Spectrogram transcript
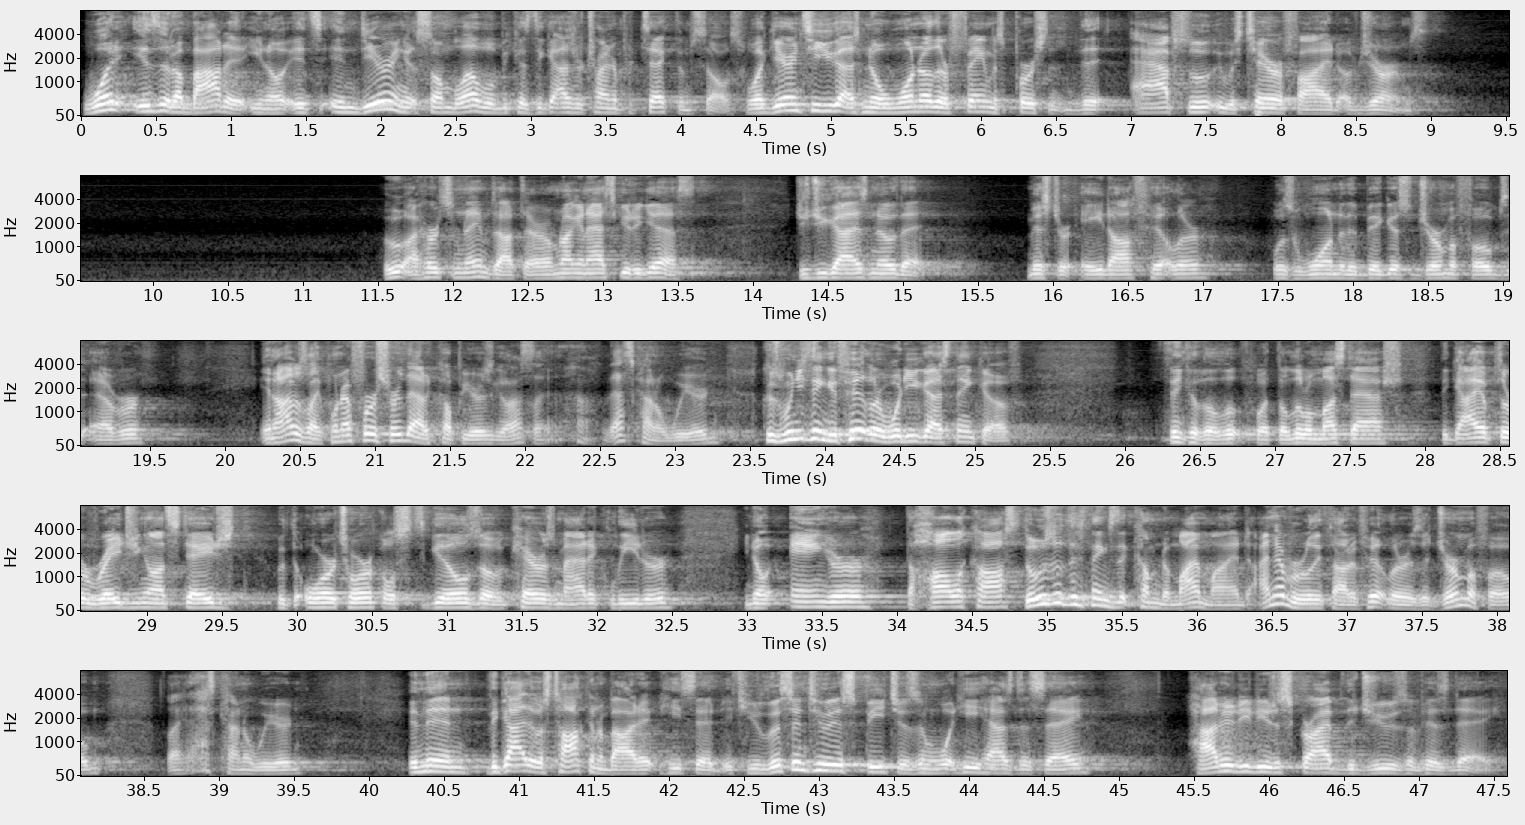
What is it about it? You know, it's endearing at some level because the guys are trying to protect themselves. Well, I guarantee you guys know one other famous person that absolutely was terrified of germs. Ooh, I heard some names out there. I'm not going to ask you to guess. Did you guys know that Mr. Adolf Hitler was one of the biggest germaphobes ever? And I was like, when I first heard that a couple years ago, I was like, huh, that's kind of weird. Because when you think of Hitler, what do you guys think of? Think of the what the little mustache, the guy up there raging on stage with the oratorical skills of a charismatic leader. You know, anger, the Holocaust. Those are the things that come to my mind. I never really thought of Hitler as a germaphobe. Like that's kind of weird. And then the guy that was talking about it, he said, if you listen to his speeches and what he has to say, how did he describe the Jews of his day?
